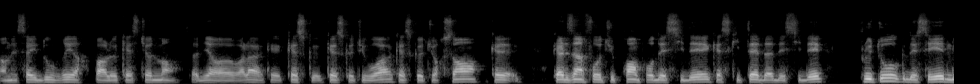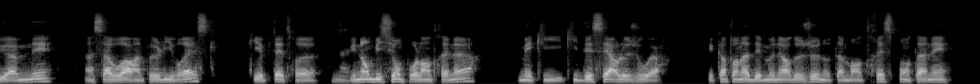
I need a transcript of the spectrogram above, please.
on, essaye d'ouvrir par le questionnement. C'est-à-dire, euh, voilà, qu'est-ce que, qu'est-ce que tu vois, qu'est-ce que tu ressens, quelles infos tu prends pour décider, qu'est-ce qui t'aide à décider, plutôt que d'essayer de lui amener un savoir un peu livresque, qui est peut-être une ambition pour l'entraîneur, mais qui, dessert le joueur. Et quand on a des meneurs de jeu, notamment très spontanés,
